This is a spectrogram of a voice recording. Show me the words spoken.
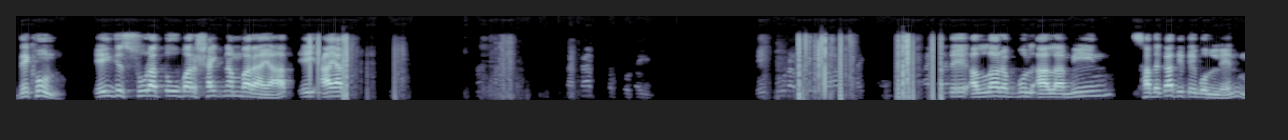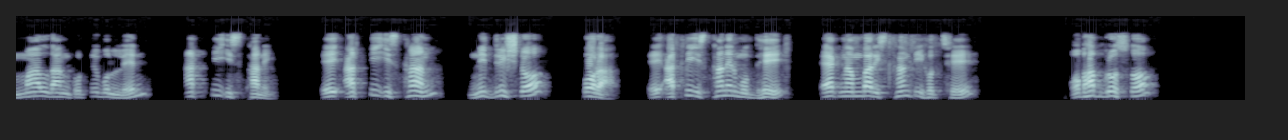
দেখুন, এই যে সুরা তৌবার ষাট নাম্বার আয়াত, এই আয়াত এই সূরা তৌবার 60 নম্বর আয়াতে আল্লাহ রাব্বুল আলামিন সাদকা দিতে বললেন, মাল দান করতে বললেন আটটি স্থানে। এই আটটি স্থান নির্দিষ্ট করা। এই আটটি স্থানের মধ্যে এক নাম্বার স্থানটি হচ্ছে অভাবগ্রস্ত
